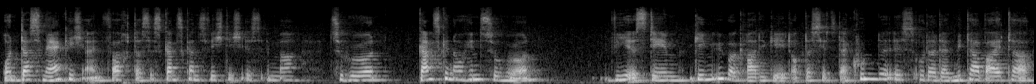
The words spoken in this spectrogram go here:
Und das merke ich einfach, dass es ganz, ganz wichtig ist, immer zu hören, ganz genau hinzuhören, wie es dem Gegenüber gerade geht, ob das jetzt der Kunde ist oder der Mitarbeiter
